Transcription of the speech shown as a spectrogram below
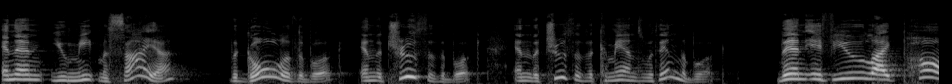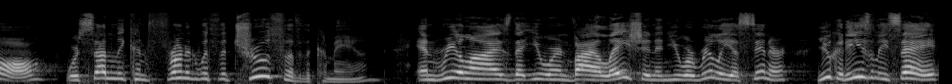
and then you meet Messiah, the goal of the book, and the truth of the book and the truth of the commands within the book, then if you, like Paul, were suddenly confronted with the truth of the command and realized that you were in violation and you were really a sinner, you could easily say,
